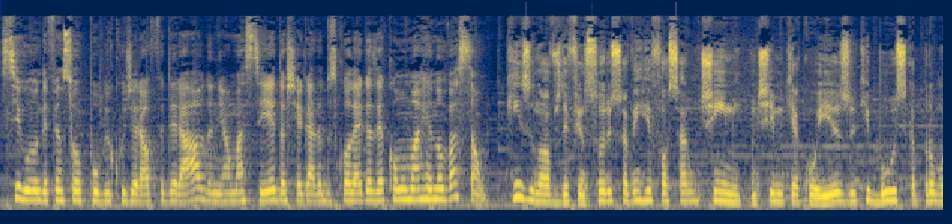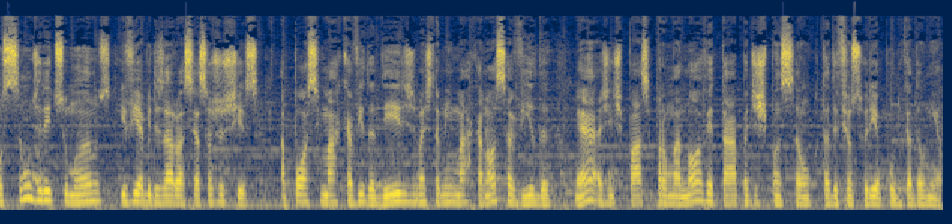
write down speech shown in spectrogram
Segundo o defensor público geral federal, Daniel Macedo, a chegada dos colegas é como uma renovação. 15 novos defensores só vem reforçar um time, um time que é coeso e que busca promoção de direitos humanos e viabilizar o acesso à justiça. A posse marca a vida deles, mas também marca a nossa vida. Né? A gente passa para uma nova etapa de expansão da Defensoria Pública da União.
